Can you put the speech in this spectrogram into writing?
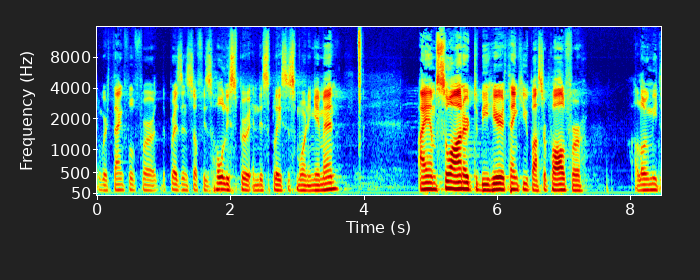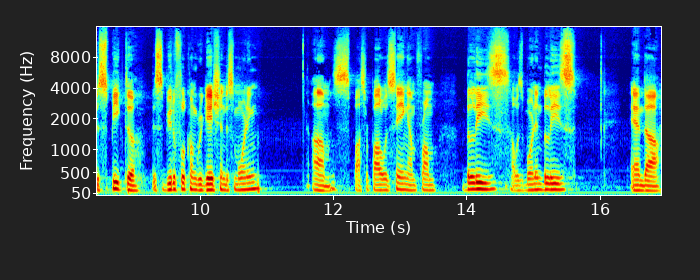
And we're thankful for the presence of His Holy Spirit in this place this morning. Amen. I am so honored to be here. Thank you, Pastor Paul, for allowing me to speak to this beautiful congregation this morning. Um, as Pastor Paul was saying, I'm from Belize. I was born in Belize. And uh,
